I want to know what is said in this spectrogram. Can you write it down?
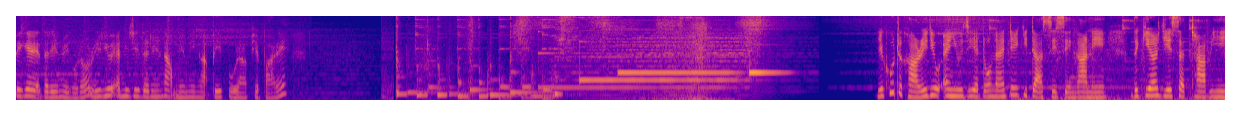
ပေးခဲ့တဲ့သတင်းတွေကိုတော့ Radio Energy သတင်းတောက်မင်းမင်းကပေးပို့တာဖြစ်ပါတယ်။ ယခုတခါ Radio UNG ရဲ့တွန်လှန်တေးဂီတအစီအစဉ်ကနေ The Gear ရေးဆက်ထားပြီး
